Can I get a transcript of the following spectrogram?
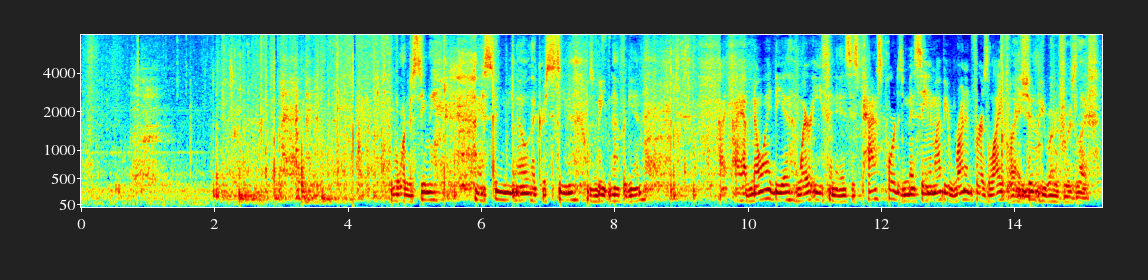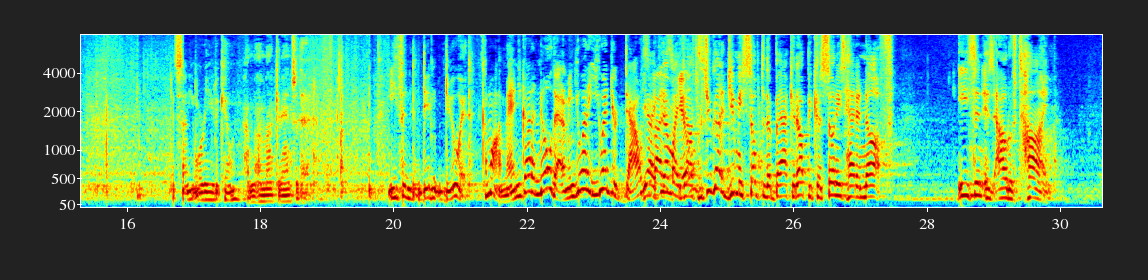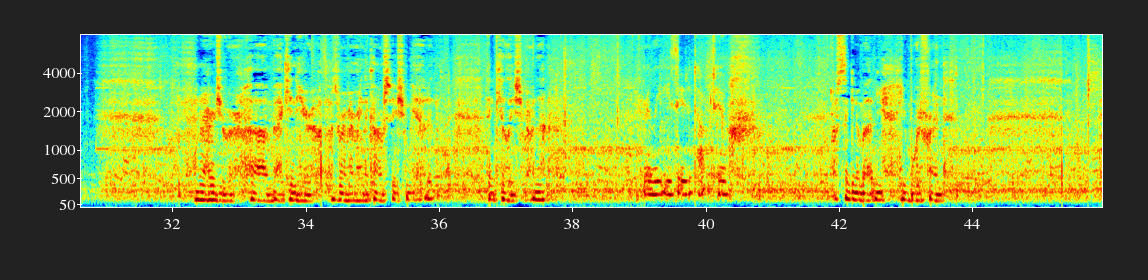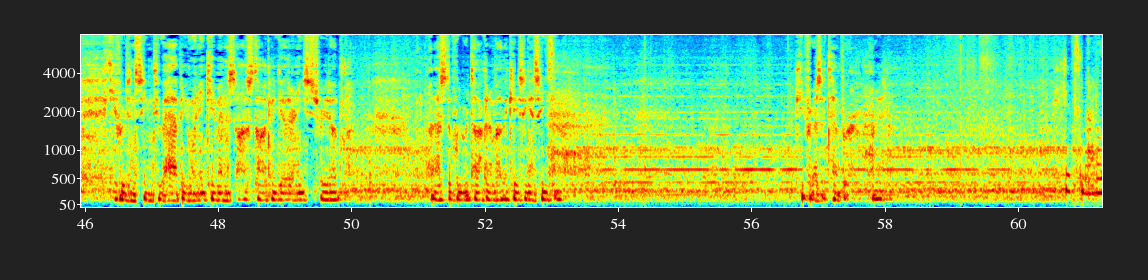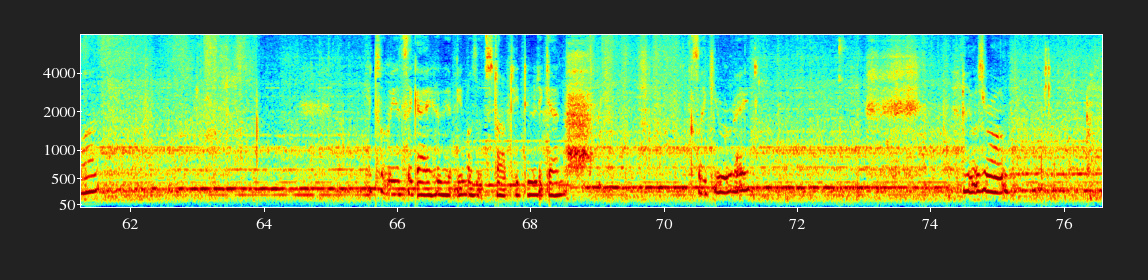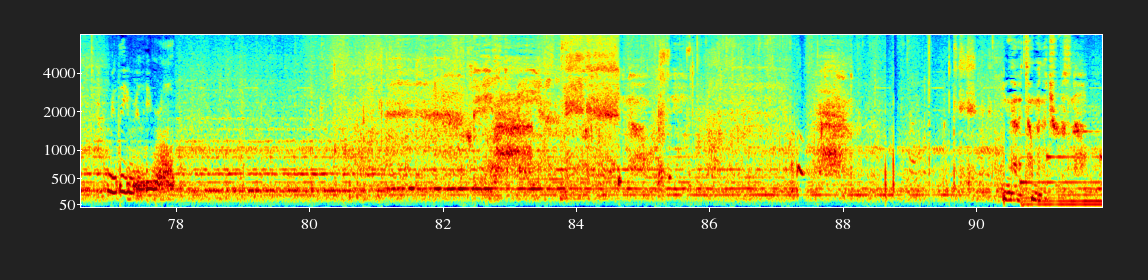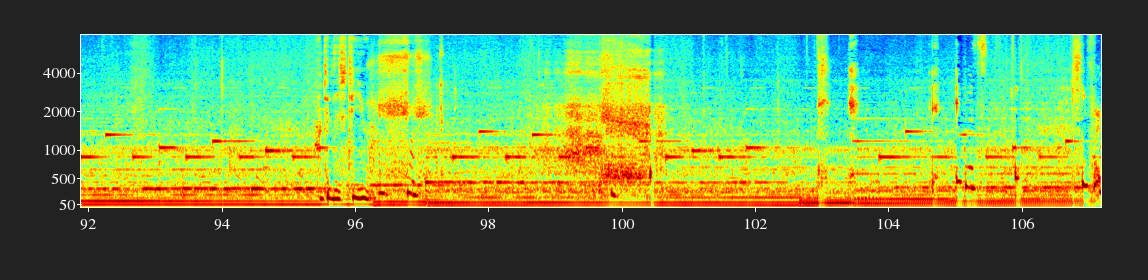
Wanted to see me? I assume you know that Kristina was beaten up again. I, I have no idea where Ethan is. His passport is missing. He might be running for his life right He should now. be running for his life. Did Sonny order you to kill him? I'm, I'm not going to answer that. Ethan didn't do it. Come on, man. You got to know that. I mean, you had you had your doubts Yeah, about I his have my guilt. doubts, but you got to give me something to back it up because Sonny's had enough. Ethan is out of time. When I heard you were uh, back in here, I was remembering the conversation we had at, at Kelly's. Remember that? Really easy to talk to. I was thinking about your, your boyfriend. Kiefer didn't seem too happy when he came in and saw us talking together, and he straight up asked if we were talking about the case against Ethan. Kiefer has a temper, right? He gets mad a lot. Me if the guy who hit me wasn't stopped, he'd do it again. Looks like you were right. I was wrong. Really, really wrong. You gotta tell me the truth now. Did this to you? It was Kiefer.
